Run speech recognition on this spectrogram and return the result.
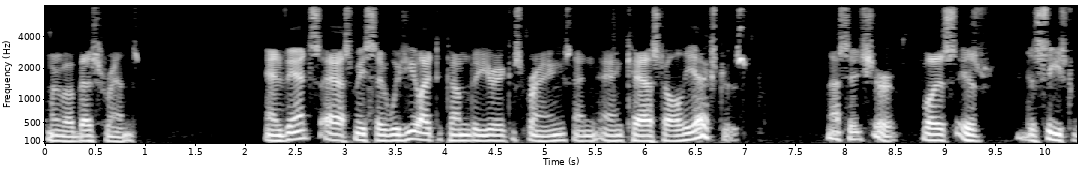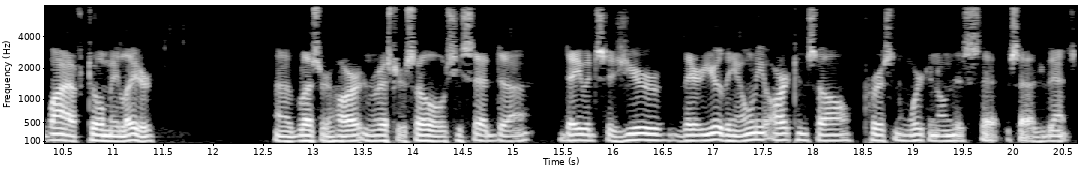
One of my best friends. And Vince asked me, said, "Would you like to come to Eureka Springs and and cast all the extras?" And I said, "Sure." Well, his, his deceased wife told me later. Uh, bless her heart and rest her soul. She said, uh, David says you're there. You're the only Arkansas person working on this set besides Vince.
